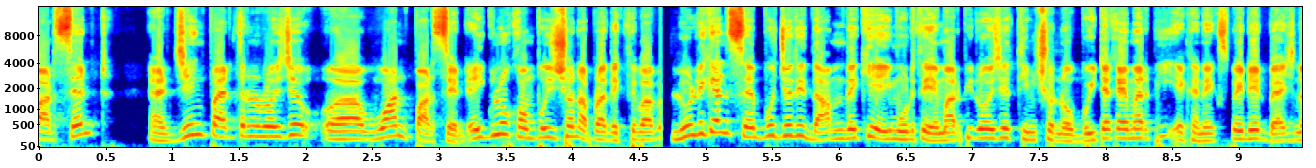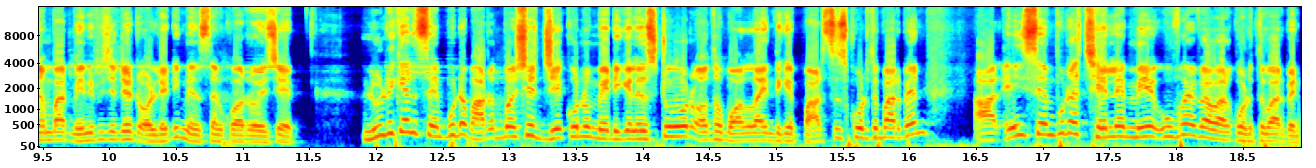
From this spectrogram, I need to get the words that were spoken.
percent and zinc pyrithione রয়েছে ওয়ান পার্সেন্ট এইগুলো কম্পোজিশন আপনারা দেখতে পাবেন। লুলিক্যান শ্যাম্পুর যদি দাম দেখি, এই মুহূর্তে এমআরপি রয়েছে তিনশো নব্বই টাকা এমআরপি এখানে expiry batch number beneficiary already mention করা রয়েছে। লুলিক্যান শ্যাম্পুটা ভারতবর্ষের যে কোনো মেডিকেল স্টোর অথবা অনলাইন থেকে পারচেস করতে পারবেন। আর এই শ্যাম্পুটা ছেলে মেয়ে উভয় ব্যবহার করতে পারবেন।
